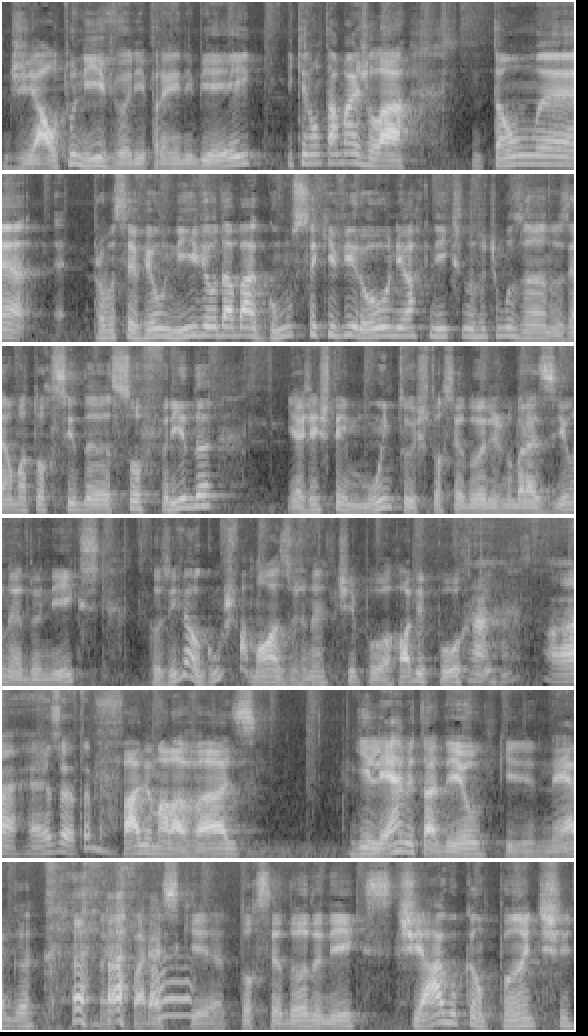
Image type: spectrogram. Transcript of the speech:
de alto nível ali para a NBA e que não está mais lá. Então, é, para você ver o nível da bagunça que virou o New York Knicks nos últimos anos. É uma torcida sofrida e a gente tem muitos torcedores no Brasil, né, do Knicks, Inclusive alguns famosos, né? Tipo Rob Porto. Ah, é, exatamente. Fábio Malavaz, Guilherme Tadeu, que nega, mas parece que é torcedor do Knicks. Thiago Campante,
